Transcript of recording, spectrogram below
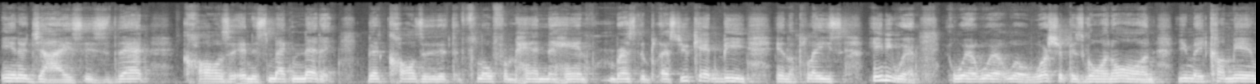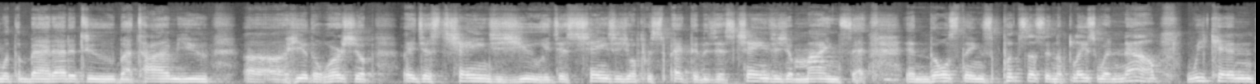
energizes that causes and it's magnetic that causes it to flow from hand to hand from breast to breast. You can't be in a place anywhere where, where, where worship is going on. You may come in with a bad attitude. By time you uh, uh, hear the worship it just changes you. It just changes your perspective. It just changes your mindset. And those things puts us in a place where now we can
